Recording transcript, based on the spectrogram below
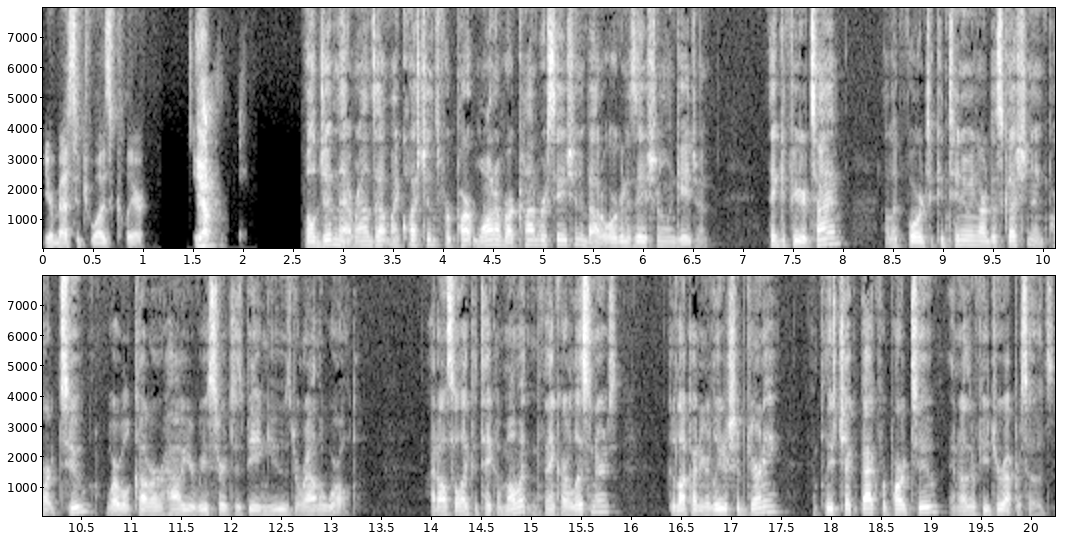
your message was clear. Yep. Well, Jim, that rounds out my questions for part one of our conversation about organizational engagement. Thank you for your time. I look forward to continuing our discussion in part two, where we'll cover how your research is being used around the world. I'd also like to take a moment and thank our listeners. Good luck on your leadership journey, and please check back for part two and other future episodes.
